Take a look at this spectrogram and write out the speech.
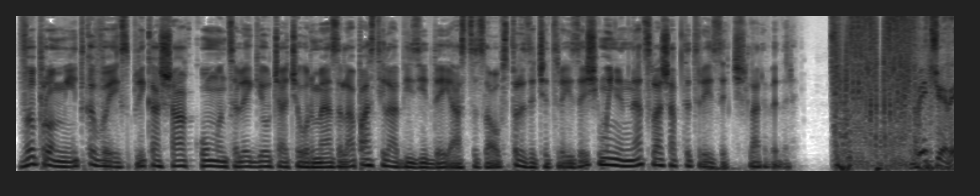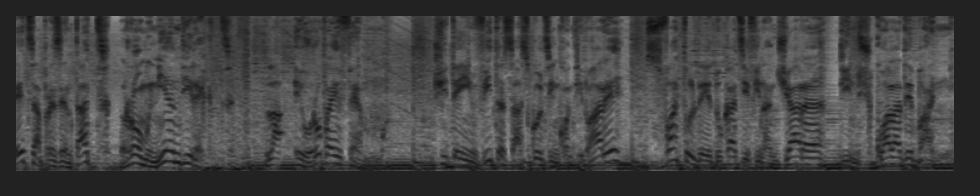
Vă promit că vă explic așa cum înțeleg eu ceea ce urmează la Pastila Busy Day astăzi la 18.30 și mâine dimineață la 7.30. La revedere! BCR ți-a prezentat România în direct la Europa FM și te invită să asculti în continuare sfatul de educație financiară din Școala de Bani.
